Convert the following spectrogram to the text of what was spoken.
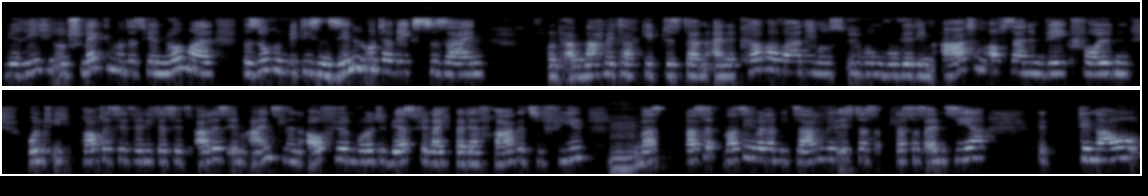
wir riechen und schmecken und dass wir nur mal versuchen, mit diesen Sinnen unterwegs zu sein und am Nachmittag gibt es dann eine Körperwahrnehmungsübung, wo wir dem Atem auf seinem Weg folgen. Und ich brauche das jetzt, wenn ich das jetzt alles im Einzelnen aufführen wollte, wäre es vielleicht bei der Frage zu viel. Mhm. Was, was, was ich aber damit sagen will, ist, dass, dass das ein sehr genau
